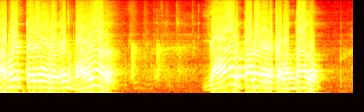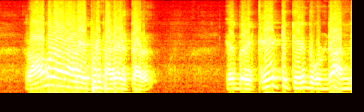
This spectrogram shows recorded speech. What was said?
தமிழ் திரையுலகின் வரலாறு. யார் படம் எடுக்க வந்தாலும் ராமநாராயணன் எப்படி படம் எடுத்தாரு என்பதை கேட்டு தெரிந்து கொண்டு அந்த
